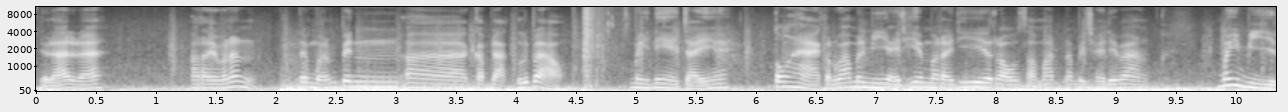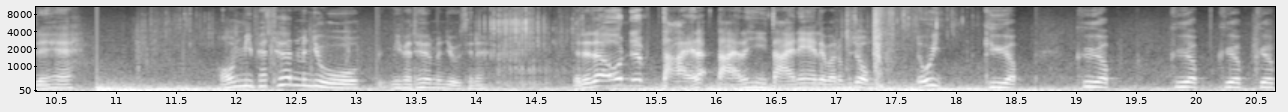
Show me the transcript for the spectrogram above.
เดี๋ยวนะเดี๋ยวนะ อะไรวะนั่นแต่เหมือนเป็นอ่ากับดักหรือเปล่า ไม่แน่ใจแฮะ ต้องหากันว่ามันมีไอเทมอะไรที่เราสามารถนำไปใช้ได้บ้าง ไม่มีเลยแฮะอ๋อมันมีแพทเทิร์นมันอยู่มีแพทเทิร์นมันอยู่สินะเดี๋ยวเดี๋ยวเดี๋ยวตายละตายแล้วทีตายแน่เลยว่ะท่านผู้ชมอุ้ยเกือบเกือบเกือบเกือบเกือบ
